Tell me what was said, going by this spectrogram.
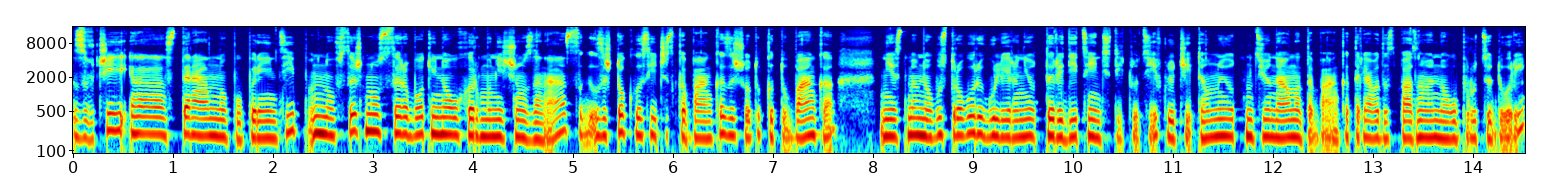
звучи а, странно по принцип, но всъщност работи много хармонично за нас. Защо класическа банка? Защото като банка ние сме много строго регулирани от редици институции, включително и от Националната банка. Трябва да спазваме много процедури,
